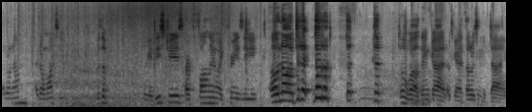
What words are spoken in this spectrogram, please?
I don't know. I don't want to. But the... Okay, these trees are falling like crazy. Oh no! Did I... No, no! The, the, oh wow, thank god. Okay, I thought I was gonna die.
